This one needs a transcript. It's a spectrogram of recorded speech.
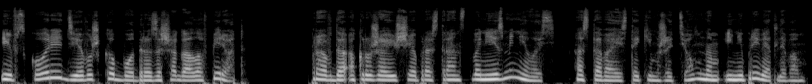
и вскоре девушка бодро зашагала вперед. Правда, окружающее пространство не изменилось, оставаясь таким же темным и неприветливым.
